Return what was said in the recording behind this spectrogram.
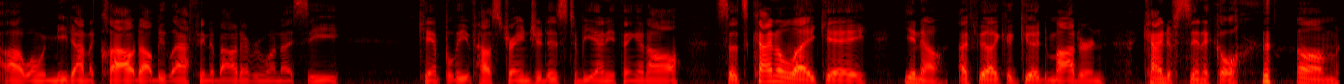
uh, when we meet on a cloud, I'll be laughing about everyone I see. Can't believe how strange it is to be anything at all. So it's kind of like a, you know, I feel like a good modern, kind of cynical, um,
